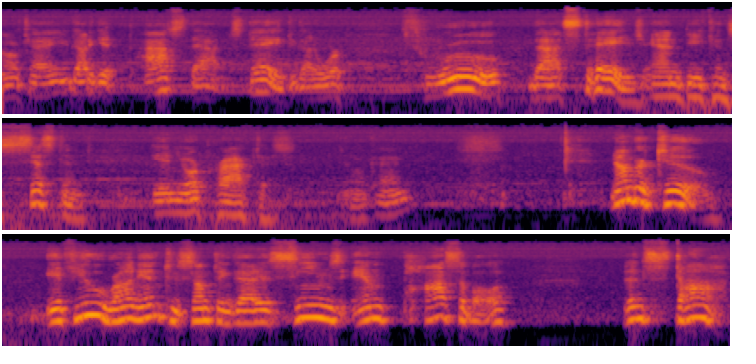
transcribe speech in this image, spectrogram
Okay? You got to get past that stage. You got to work through that stage and be consistent in your practice. Okay? Number two, if you run into something that is, seems impossible, then stop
